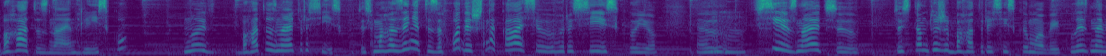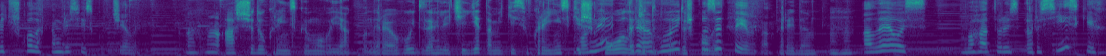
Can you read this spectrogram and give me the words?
багато знає англійську, ну і багато знають російську. Тобто в магазині ти заходиш на касі російською. е, Мгм. Всі знають. е, Тобто там дуже багато російської мови. І колись навіть в школах там російську вчили. Ага. А щодо української мови, як вони реагують взагалі? Чи є там якісь українські Вони школи? Реагують до школи позитивно. перейдемо. Угу. Але ось багато російських,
